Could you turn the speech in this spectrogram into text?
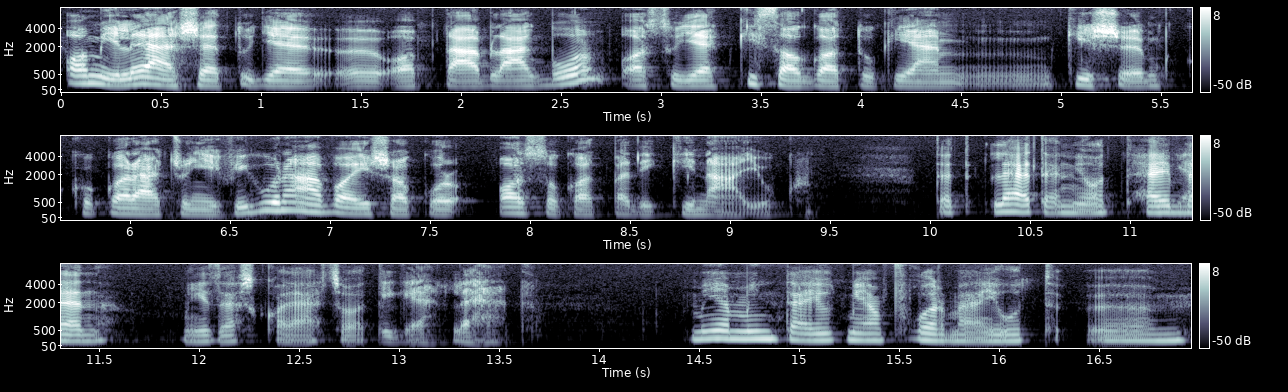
ami leesett ugye a táblákból, azt ugye kiszaggattuk ilyen kis karácsonyi figurával, és akkor azokat pedig kínáljuk. Tehát lehet enni ott helyben Igen. mézes kalácsot? Igen, lehet. Milyen mintájút, milyen formájút? Öm...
